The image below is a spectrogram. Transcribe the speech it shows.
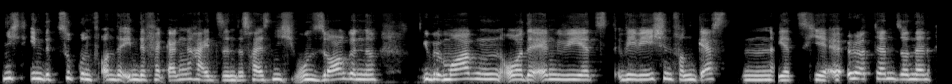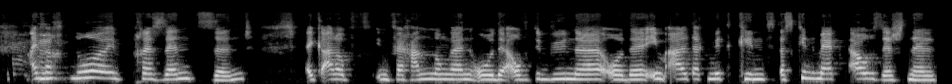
nicht in der Zukunft oder in der Vergangenheit sind, das heißt nicht uns Sorgen über morgen oder irgendwie jetzt Wehwehchen von Gästen jetzt hier erörtern, sondern einfach nur im Präsent sind, egal ob in Verhandlungen oder auf der Bühne oder im Alltag mit Kind. Das Kind merkt auch sehr schnell,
